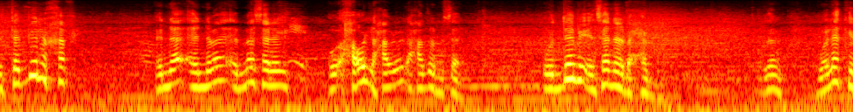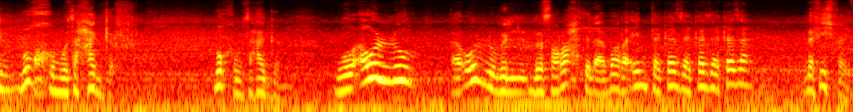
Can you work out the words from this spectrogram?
التدبير الخفي. ان إن مثلا. هقول هقول لحضرتك مثال. قدامي إنسان أنا بحبه. ولكن مخه متحجر. مخه متحجر. وأقول له أقول له بصراحة العبارة أنت كذا كذا كذا مفيش فايدة.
